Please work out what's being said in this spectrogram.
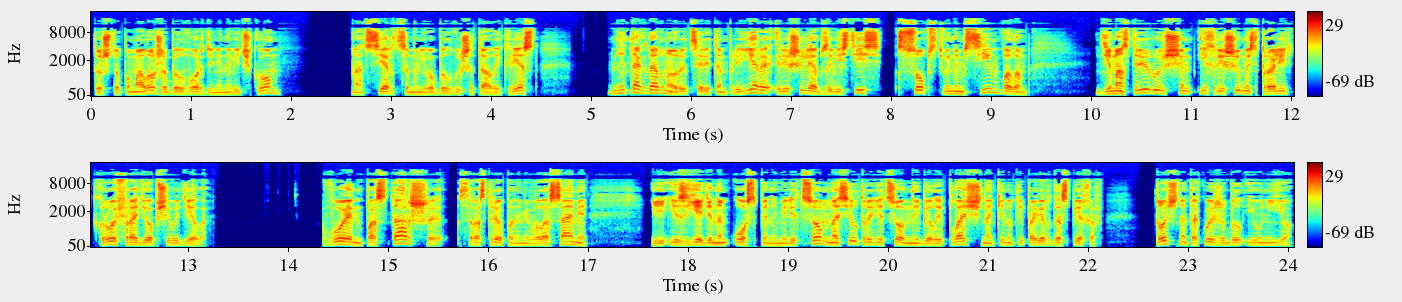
Тот, что помоложе, был в ордене новичком. Над сердцем у него был вышит алый крест. Не так давно рыцари-тамплиеры решили обзавестись собственным символом, демонстрирующим их решимость пролить кровь ради общего дела. Воин постарше, с растрепанными волосами и изъеденным оспинами лицом носил традиционный белый плащ, накинутый поверх доспехов. Точно такой же был и у нее.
